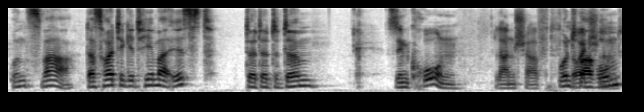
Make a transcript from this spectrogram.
Und zwar, das heutige Thema ist. Synchronlandschaft. Und warum?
